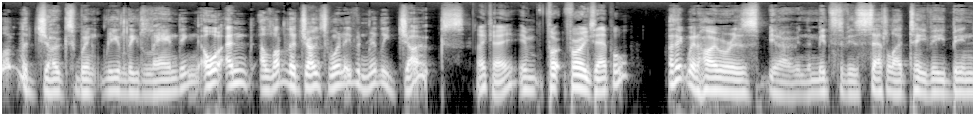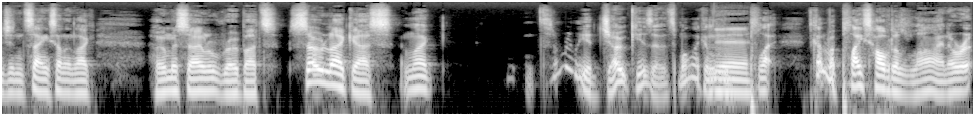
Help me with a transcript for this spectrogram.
A lot of the jokes weren't really landing, or and a lot of the jokes weren't even really jokes. Okay. In, for for example, I think when Homer is, you know, in the midst of his satellite TV binge and saying something like, homicidal robots, so like us, I'm like, it's not really a joke, is it? It's more like a Yeah. little pla- it's kind of a placeholder line, or a,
